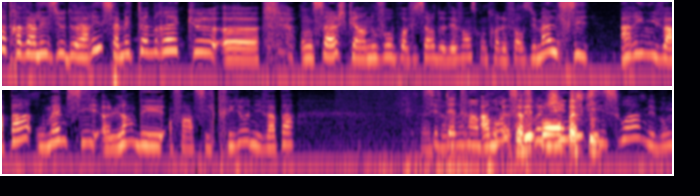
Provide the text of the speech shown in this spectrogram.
à travers les yeux de Harry, ça m'étonnerait que euh, on sache qu'il y a un nouveau professeur de défense contre les forces du mal si Harry n'y va pas ou même si euh, l'un des, enfin si le trio n'y va pas. C'est peut-être un à moins que Ça ça, soit dépend, Ginny parce que- qui y soit, mais bon.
